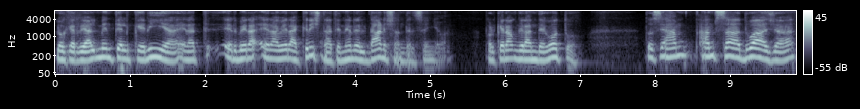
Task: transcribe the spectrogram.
Lo que realmente él quería era, era ver a Krishna, tener el darshan del Señor, porque era un gran devoto. Entonces Hamsa Dwaja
